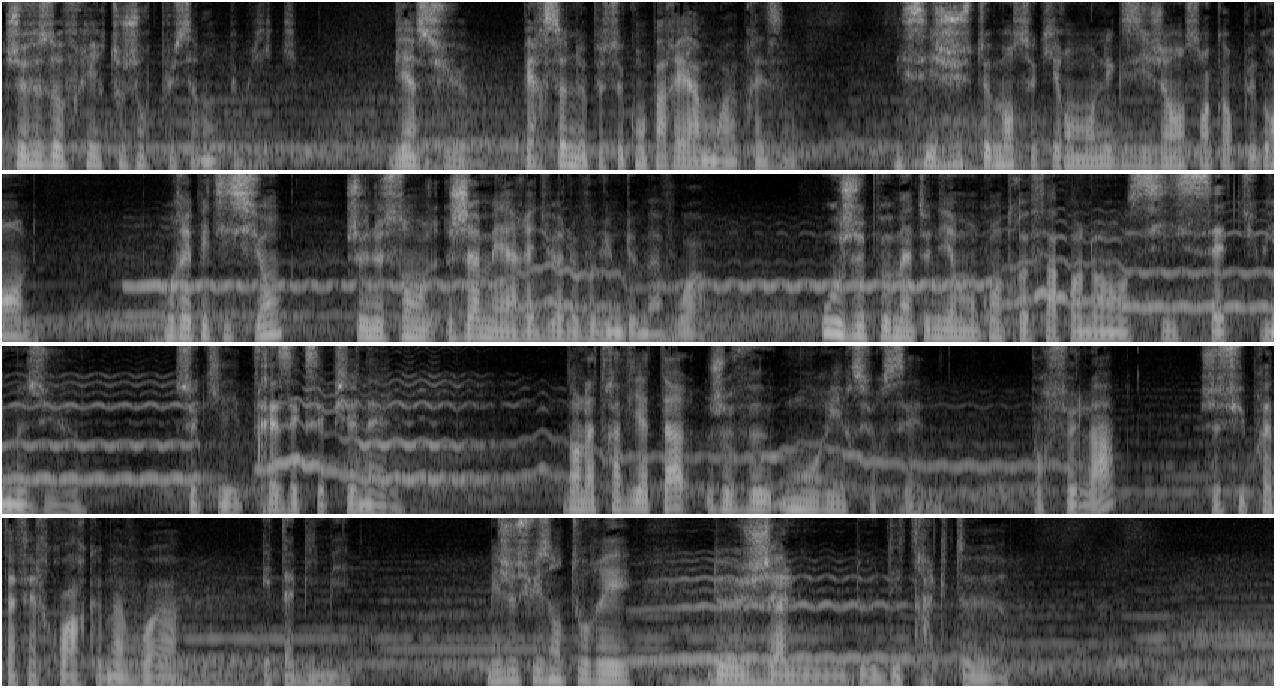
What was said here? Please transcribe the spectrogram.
Je veux offrir toujours plus à mon public. Bien sûr, personne ne peut se comparer à moi à présent. Mais c'est justement ce qui rend mon exigence encore plus grande. Aux répétitions, je ne songe jamais à réduire le volume de ma voix. Ou je peux maintenir mon contrefa pendant 6, 7, 8 mesures, ce qui est très exceptionnel. Dans la Traviata, je veux mourir sur scène. Pour cela, je suis prête à faire croire que ma voix est abîmée. Mais je suis entourée de jaloux, de détracteurs.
